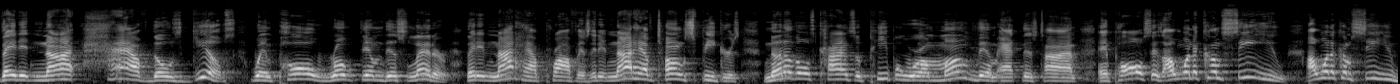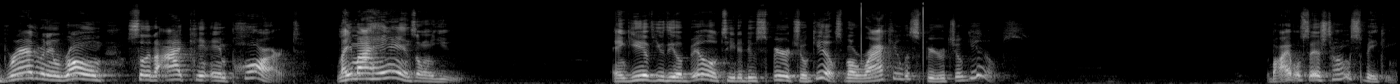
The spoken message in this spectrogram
They did not have those gifts when Paul wrote them this letter. They did not have prophets. They did not have tongue speakers. None of those kinds of people were among them at this time. And Paul says, I want to come see you. I want to come see you, brethren in Rome, so that I can impart, lay my hands on you, and give you the ability to do spiritual gifts, miraculous spiritual gifts. The Bible says tongue speaking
